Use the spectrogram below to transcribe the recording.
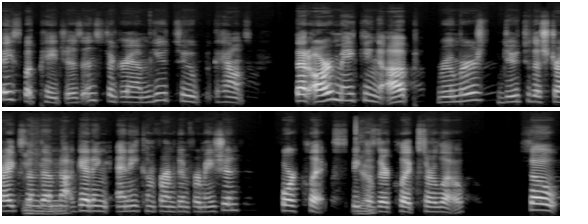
Facebook pages, Instagram, YouTube accounts that are making up rumors due to the strikes and them mhm. not getting any confirmed information for clicks because Yep. their clicks are low. So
